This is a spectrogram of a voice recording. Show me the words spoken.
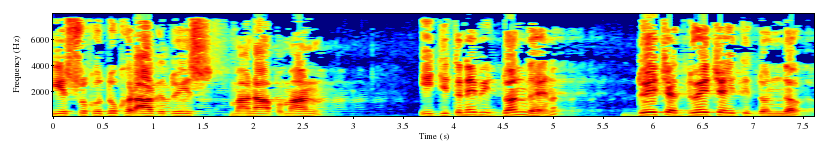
ये सुख, दुख, राग, द्वेष, मानापमान, ये जितने भी द्वंद है ना, द्वेच द्वेच इति द्वंद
